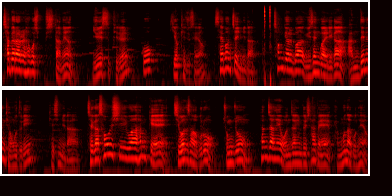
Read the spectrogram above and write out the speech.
차별화를 하고 싶으시다면 USP를 꼭 기억해 주세요. 세 번째입니다. 청결과 위생 관리가 안 되는 경우들이 계십니다. 제가 서울시와 함께 지원 사업으로 종종 현장의 원장님들 샵에 방문하곤 해요.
